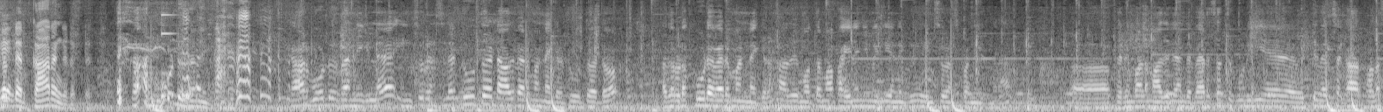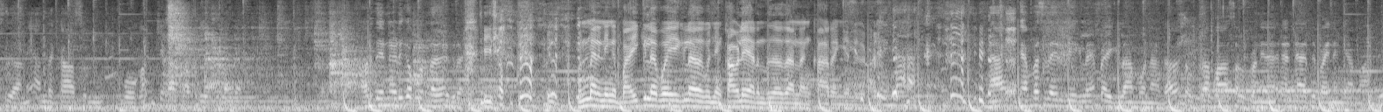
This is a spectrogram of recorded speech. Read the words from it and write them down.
Doctor காரங்க டாக்டர் கார் போட்டு கார் போட்டு தண்ணிக்கல இன்சூரன்ஸில் டூ தேர்ட் ஆகுது வருமானு நினைக்கிறேன் டூ தேர்ட்டோ அதோட கூட வருமானு நினைக்கிறேன். அது மொத்தமாக பதினஞ்சு மில்லியனுக்கு இன்சூரன்ஸ் பண்ணியிருந்தேன். பெரும்பாலும் அதில் அந்த வருஷத்துக்குரிய எட்டு வருஷ கார் பழசு தானே அந்த காசு போக காசு அப்படியே. அடுத்து என்ன எடுக்க இருக்கிறேன் உண்மையில நீங்கள் பைக்கில் போய்க்கல அது கொஞ்சம் கவலையாக இருந்தது தான் நான் காரங்க நான் கேம்பஸில் இருக்கீங்களேன் பைக்கெலாம் போனாக்கா சொக்கா பாஸ் அவுட் பண்ணினேன் ரெண்டாயிரத்தி பதினஞ்சாம் ஆண்டு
